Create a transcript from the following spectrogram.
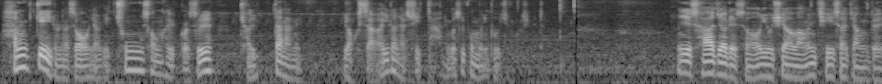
함께 일어나서 언약에 충성할 것을 결단하는 역사가 일어날 수 있다는 것을 본문이 보여주는 것입니다. 이제 4절에서 요시아 왕은 제사장들,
